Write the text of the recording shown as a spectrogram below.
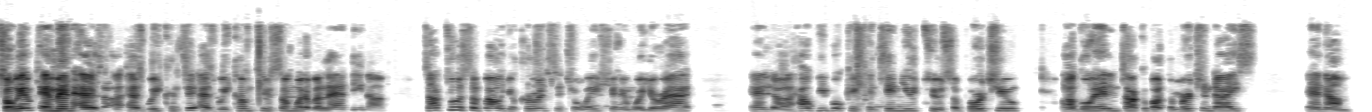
So, am- amen. As as we continue, as we come to somewhat of a landing, uh, talk to us about your current situation and where you're at, and uh, how people can continue to support you. Uh, go ahead and talk about the merchandise and um,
